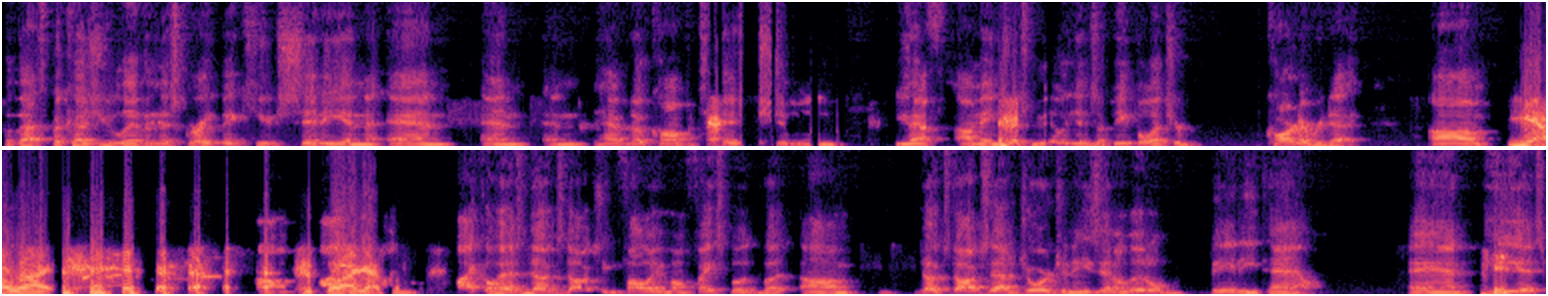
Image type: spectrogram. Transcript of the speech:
So that's because you live in this great big huge city and and and and have no competition. And you have, I mean, there's millions of people at your cart every day. Um, Yeah, right. um, well, I got some. Michael has Doug's Dogs. You can follow him on Facebook. But um, Doug's Dogs is out of Georgia, and he's in a little bitty town, and he is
